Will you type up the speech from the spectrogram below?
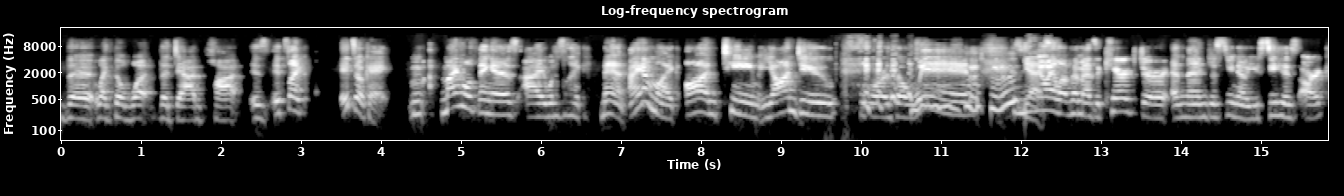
the like the what the dad plot is. It's like it's okay. My whole thing is, I was like, man, I am like on team Yondu for the win. Yes. You know, I love him as a character. And then just, you know, you see his arc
